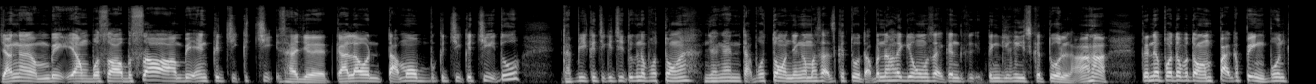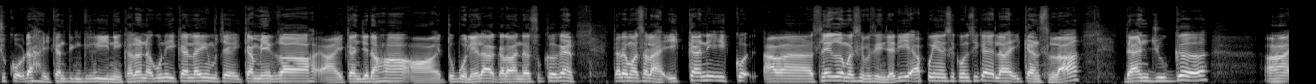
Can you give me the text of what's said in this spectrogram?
jangan ambil yang besar-besar, ambil yang kecil-kecil saja. Kalau tak mau kecil-kecil tu, tapi kecil-kecil tu kena potong ah. Jangan tak potong, jangan masak seketul. Tak pernah lagi orang masak ikan tenggiri seketul. Ha, kena potong-potong empat keping pun cukup dah ikan tenggiri ni. Kalau nak guna ikan lain macam ikan merah, ah, ikan jenaha, ah, itu boleh lah kalau anda suka kan. Tak ada masalah. Ikan ni ikut uh, selera masing-masing. Jadi apa yang saya kongsikan adalah ikan selah dan juga uh,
